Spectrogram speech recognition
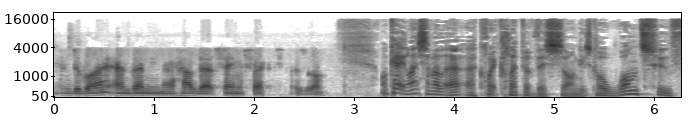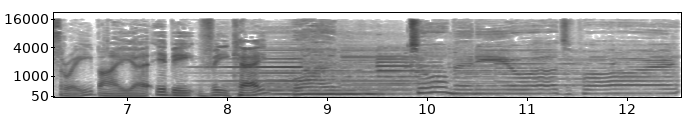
in Dubai, and then uh, have that same effect as well. Okay, let's have a, a quick clip of this song. It's called One Two Three by uh, Ibi VK. One too many worlds apart.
